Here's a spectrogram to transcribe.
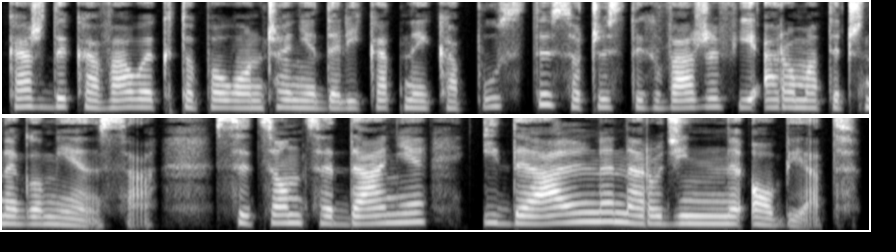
Każdy kawałek to połączenie delikatnej kapusty, soczystych warzyw i aromatycznego mięsa. Sycące danie, idealne na rodzinny obiad.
